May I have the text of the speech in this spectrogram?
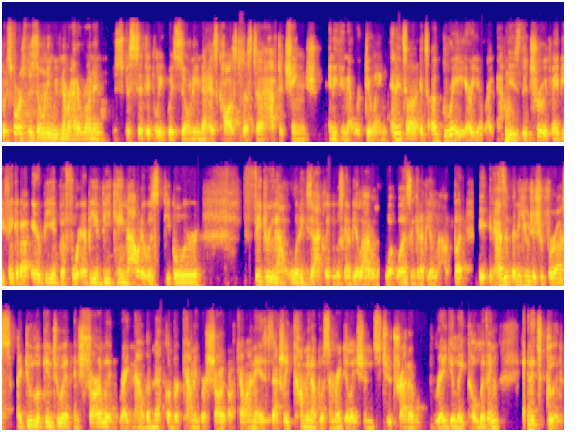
But as far as the zoning, we've never had a run in specifically with zoning that has caused us to have to change anything that we're doing. And it's a it's a gray area right now, Hmm. is the truth. Maybe think about Airbnb before Airbnb came out, it was people were figuring out what exactly was going to be allowed and what wasn't going to be allowed. But it, it hasn't been a huge issue for us. I do look into it. And Charlotte, right now, the Mecklenburg County where Charlotte, North Carolina is, is actually coming up with some regulations to try to regulate co-living. And it's good.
